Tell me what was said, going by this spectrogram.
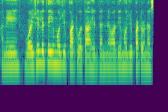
आणि वैशाली ते इमोजी पाठवत आहेत. धन्यवाद. इमोजी पाठवण्यास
